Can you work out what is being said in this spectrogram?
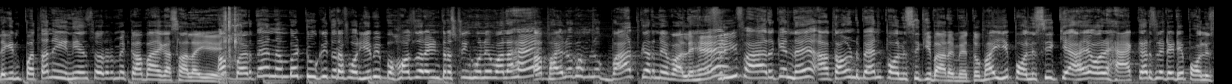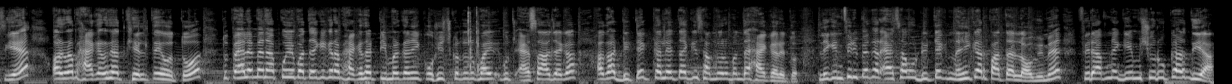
लेकिन पता नहीं इंडियन सर्वर में कब आएगा साला ये। अब बढ़ते हैं नंबर टू की तरफ़ और ये भी बहुत ज़्यादा इंटरेस्टिंग होने वाला है। अब भाई लोग हम लोग बात करने वाले हैं फ्री फायर के नए अकाउंट बैन पॉलिसी के बारे में। तो भाई ये पॉलिसी क्या है और हैकर रिलेटेड ये पॉलिसी है? और अगर आप हैकर के साथ खेलते हो तो तो पहले मैंने आपको ये बताया कि अगर आप हैकर के साथ टीमर करने की कोशिश करते हो तो भाई कुछ ऐसा आ जाएगा। अगर डिटेक्ट कर लेता है कि सामने बंदा हैकर है तो। लेकिन फिर भी अगर ऐसा वो डिटेक्ट नहीं कर पाता लॉबी में फिर आपने गेम शुरू कर दिया।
